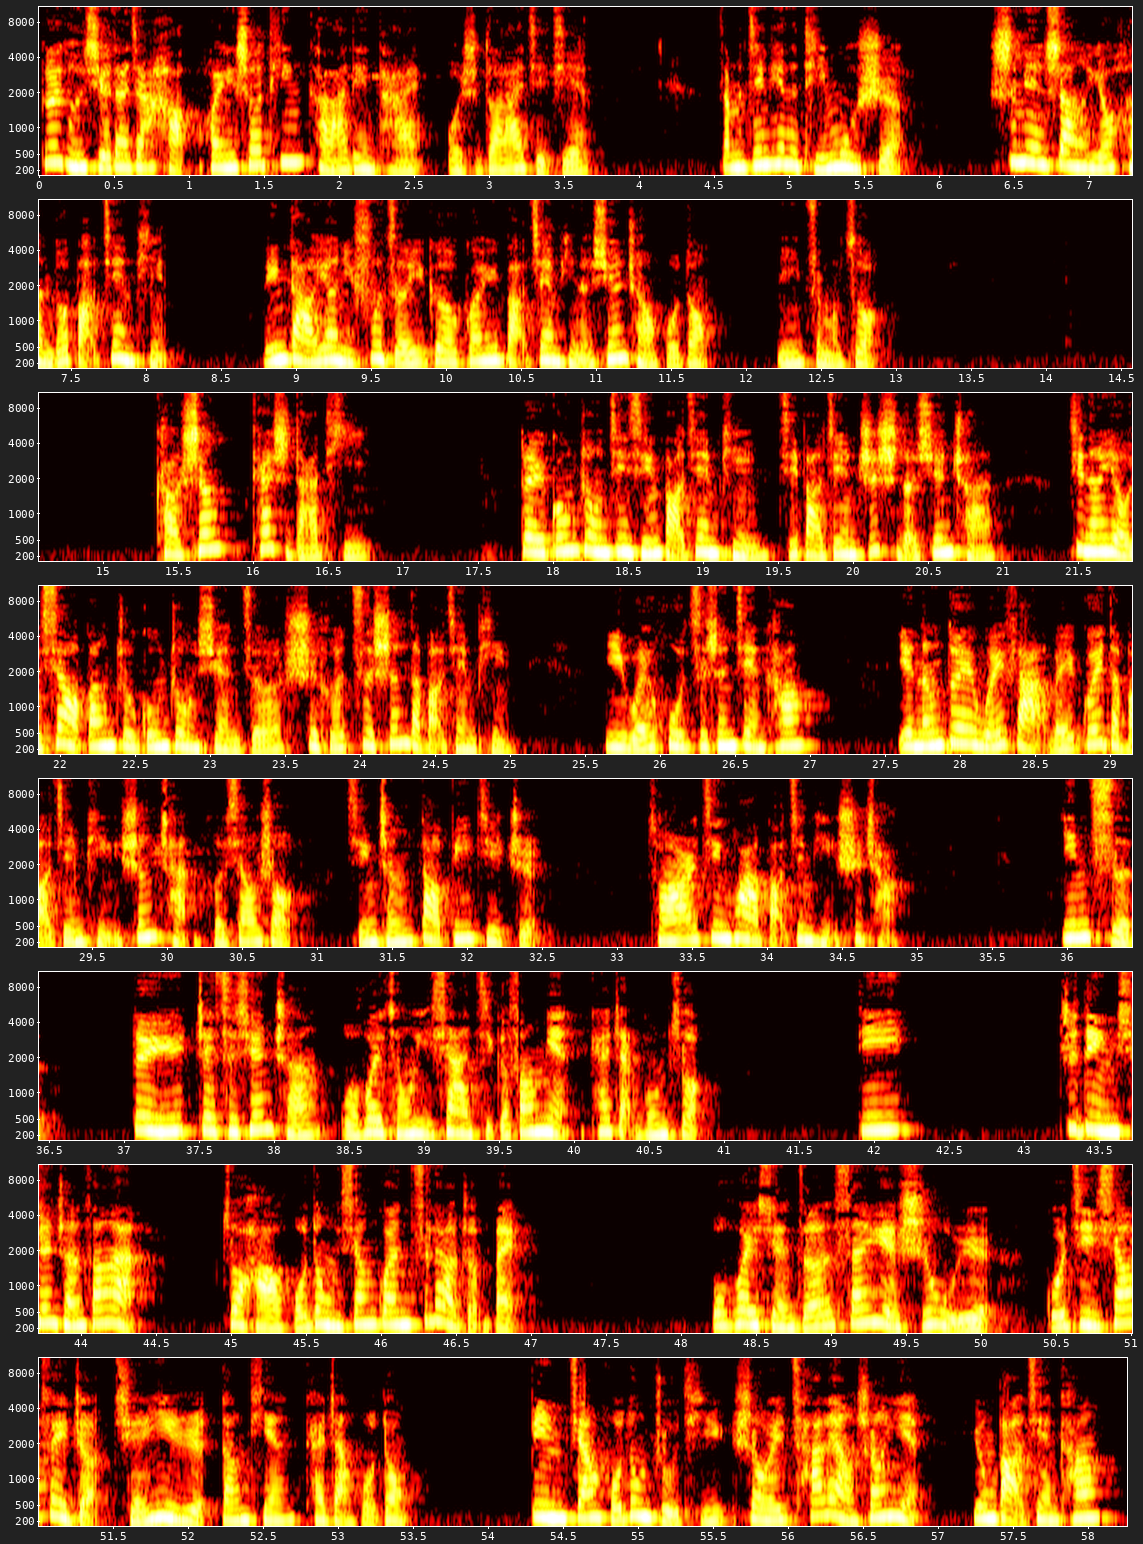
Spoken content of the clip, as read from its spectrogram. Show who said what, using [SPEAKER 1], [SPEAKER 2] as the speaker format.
[SPEAKER 1] 各位同学，大家好，欢迎收听考拉电台，我是多拉姐姐。咱们今天的题目是：市面上有很多保健品，领导要你负责一个关于保健品的宣传活动，你怎么做？考生开始答题。对公众进行保健品及保健知识的宣传，既能有效帮助公众选择适合自身的保健品，以维护自身健康。也能对违法违规的保健品生产和销售形成倒逼机制，从而净化保健品市场。因此，对于这次宣传，我会从以下几个方面开展工作：第一，制定宣传方案，做好活动相关资料准备。我会选择三月十五日国际消费者权益日当天开展活动，并将活动主题设为“擦亮双眼”。拥抱健康，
